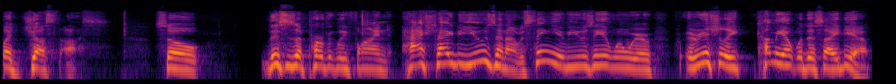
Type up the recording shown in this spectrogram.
but just us. So this is a perfectly fine hashtag to use, and I was thinking of using it when we were initially coming up with this idea.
